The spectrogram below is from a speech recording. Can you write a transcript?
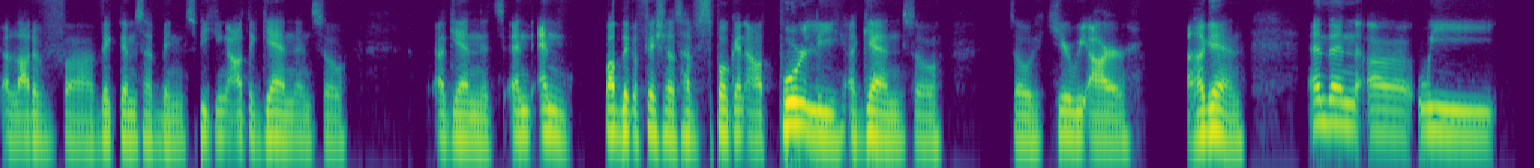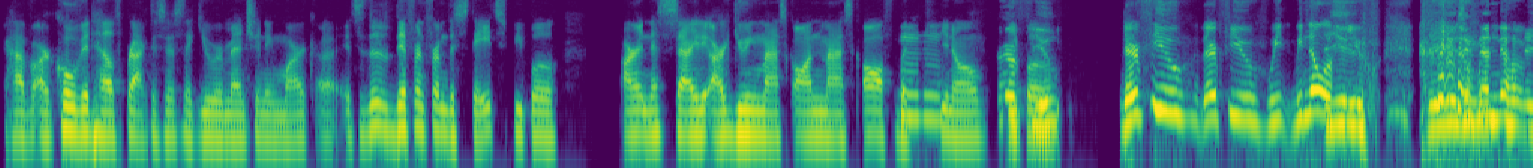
a lot of uh, victims have been speaking out again, and so again, it's and and public officials have spoken out poorly again. So so here we are again, and then uh, we have our COVID health practices, like you were mentioning, Mark. Uh, it's a little different from the states. People aren't necessarily arguing mask on, mask off, but Mhm. you know, There are a few. There are few. There are few. We we know a They're few. They're using that. know They're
